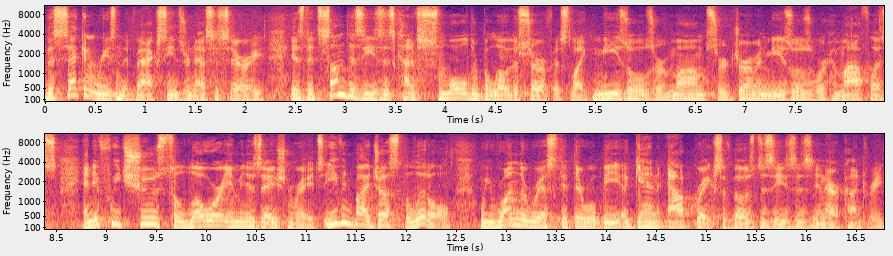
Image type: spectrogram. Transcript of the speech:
The second reason that vaccines are necessary is that some diseases kind of smolder below the surface, like measles or mumps or German measles or Haemophilus. And if we choose to lower immunization rates, even by just a little, we run the risk that there will be, again, outbreaks of those diseases in our country.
